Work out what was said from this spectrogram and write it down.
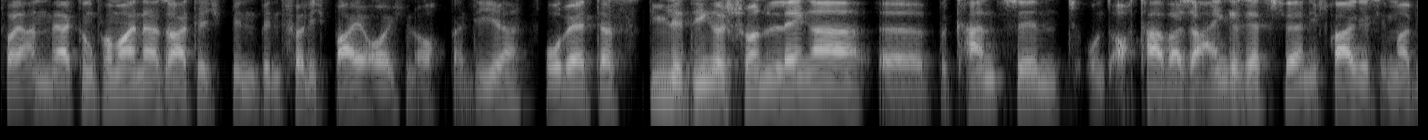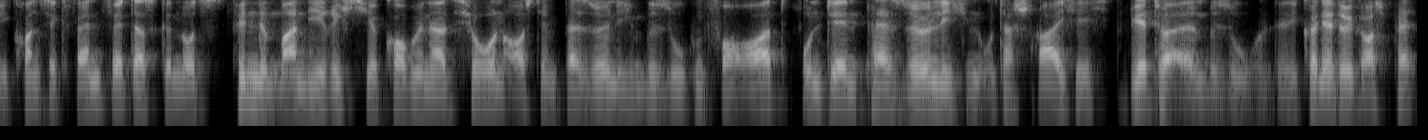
Zwei Anmerkungen von meiner Seite. Ich bin, bin völlig bei euch und auch bei dir, Robert, dass viele Dinge schon länger äh, bekannt sind und auch teilweise eingesetzt werden. Die Frage ist immer, wie konsequent wird das genutzt? Findet man die richtige Kombination aus den persönlichen Besuchen vor Ort und den persönlichen, unterstreiche ich, virtuellen Besuchen? Die können ja durchaus per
